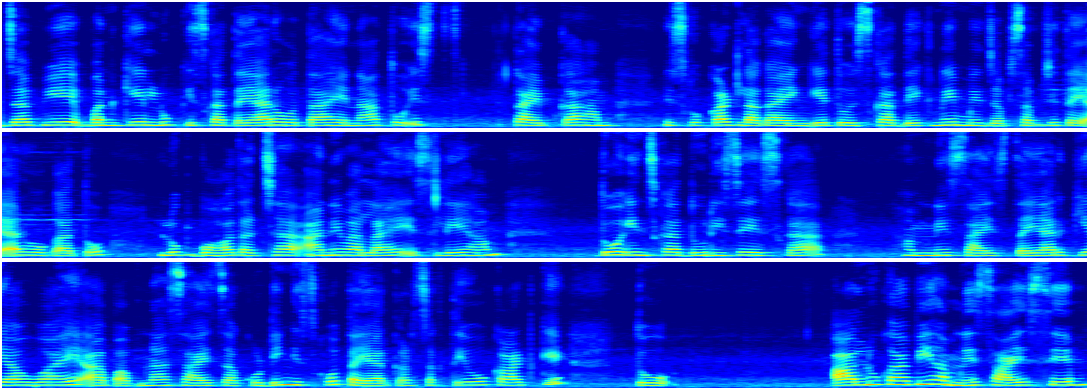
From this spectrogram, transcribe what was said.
जब ये बन के लुक इसका तैयार होता है ना तो इस टाइप का हम इसको कट लगाएँगे। तो इसका देखने में जब सब्ज़ी तैयार होगा तो लुक बहुत अच्छा आने वाला है, इसलिए हम दो इंच का दूरी से इसका हमने साइज़ तैयार किया हुआ है। आप अपना साइज़ अकॉर्डिंग इसको तैयार कर सकते हो काट के। तो आलू का भी हमने साइज़ सेम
